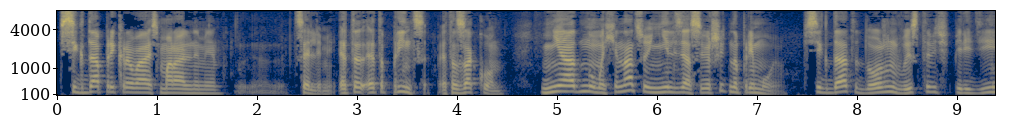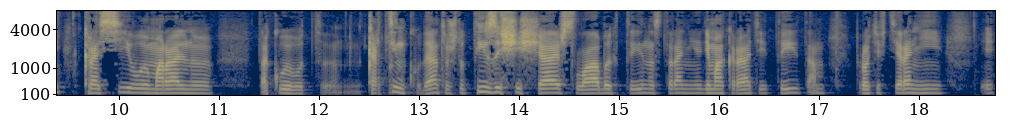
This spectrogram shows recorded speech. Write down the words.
всегда прикрываясь моральными э, целями. Это, это принцип, это закон. Ни одну махинацию нельзя совершить напрямую. Всегда ты должен выставить впереди красивую моральную такую вот э, картинку, да, то, что ты защищаешь слабых, ты на стороне демократии, ты там против тирании. И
